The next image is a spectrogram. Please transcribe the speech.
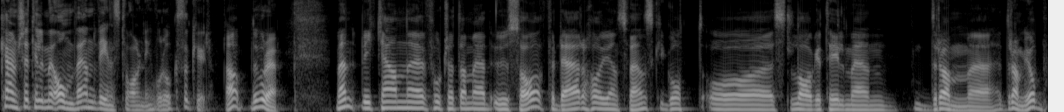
kanske till och med omvänd vinstvarning vore också kul. Ja, det vore det. Men vi kan eh, fortsätta med USA, för där har ju en svensk gått och slagit till med en dröm, eh, drömjobb.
